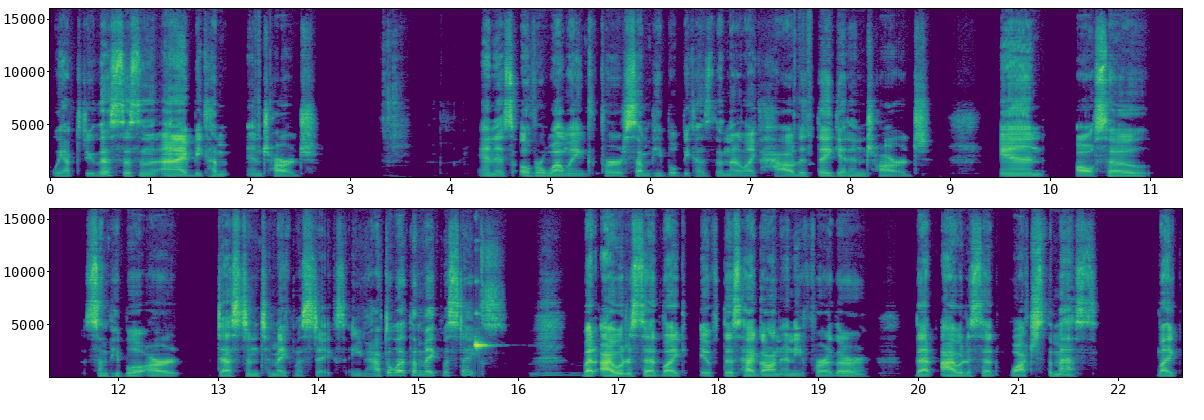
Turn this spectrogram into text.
We have to do this, this, and, and I become in charge. And it's overwhelming for some people because then they're like, how did they get in charge? And also, some people are destined to make mistakes, and you have to let them make mistakes. But I would have said, like, if this had gone any further, that I would have said, watch the mess. Like,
